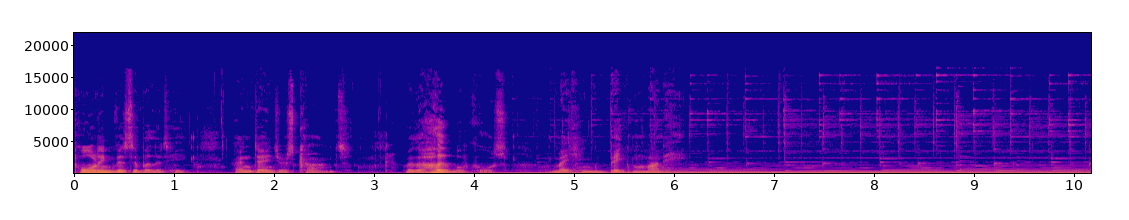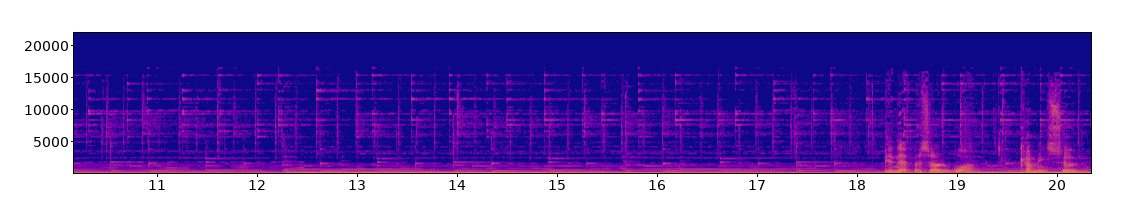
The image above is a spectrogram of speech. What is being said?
appalling visibility, and dangerous currents, with the hope, of course, of making big money. In episode 1, coming soon,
